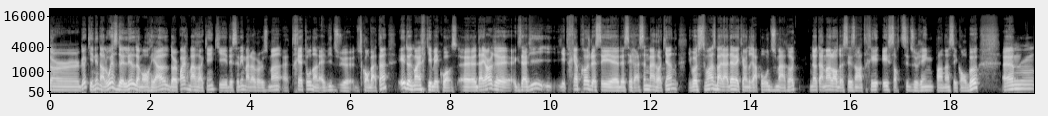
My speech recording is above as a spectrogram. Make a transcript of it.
un gars qui est né dans l'ouest de l'île de Montréal, d'un père marocain qui est décédé malheureusement très tôt dans la vie du, du combattant et d'une mère québécoise. D'ailleurs, Xavier, il, est très proche de ses, de ses racines marocaines. Il va souvent se balader avec un drapeau du Maroc notamment lors de ses entrées et sorties du ring pendant ses combats. Euh,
